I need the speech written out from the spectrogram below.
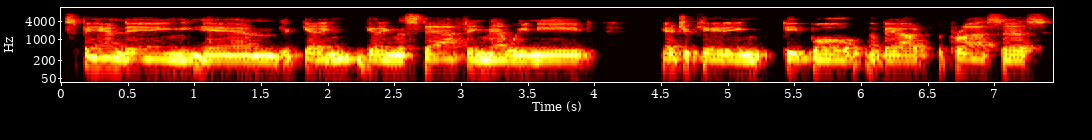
expanding and getting getting the staffing that we need, educating people about the process.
